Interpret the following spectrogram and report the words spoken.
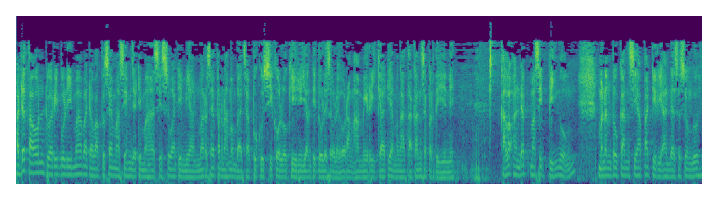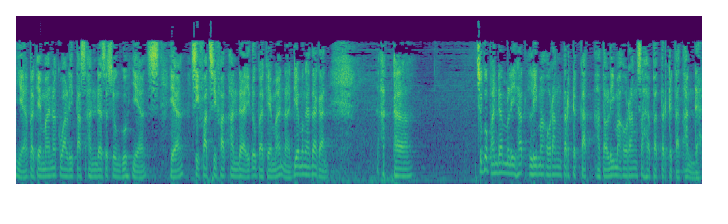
Pada tahun 2005 pada waktu saya masih menjadi mahasiswa di Myanmar Saya pernah membaca buku psikologi yang ditulis oleh orang Amerika Dia mengatakan seperti ini kalau Anda masih bingung menentukan siapa diri Anda sesungguhnya, bagaimana kualitas Anda sesungguhnya, ya, sifat-sifat Anda itu bagaimana? Dia mengatakan, uh, cukup Anda melihat lima orang terdekat atau lima orang sahabat terdekat Anda.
